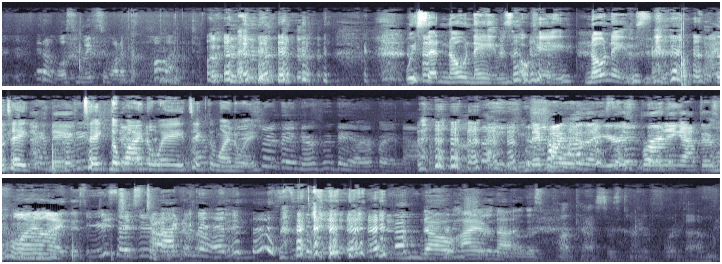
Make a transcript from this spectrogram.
we it almost makes me want to cut. said no names, okay? No names. take take the wine away. Take the wine away. I'm sure they know who they are by now. They probably feel their ears burning at this point. Like this You bitch said is you're not talking gonna about. edit this. no, Pretty I sure am they not. know this podcast is kind of for them.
